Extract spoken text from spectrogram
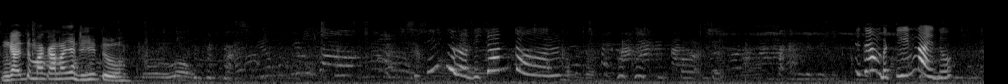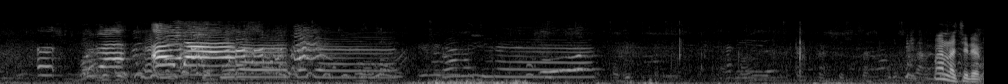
Enggak itu makanannya di situ. Di loh dicantol. Itu yang betina itu. Mana deh.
